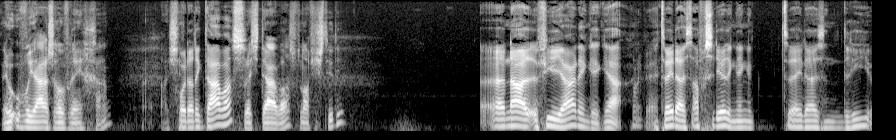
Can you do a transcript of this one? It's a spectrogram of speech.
En hoeveel jaar is er overheen gegaan? Je, Voordat ik daar was? Voordat je daar was, vanaf je studie? Uh, nou, vier jaar denk ik, ja. Okay. In 2000 afgestudeerd. Ik denk in 2003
